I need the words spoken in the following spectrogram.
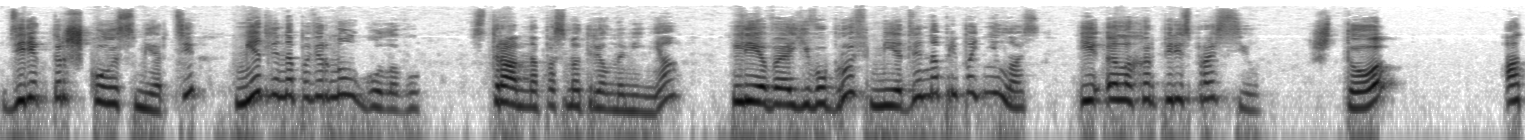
Директор школы смерти медленно повернул голову, странно посмотрел на меня, левая его бровь медленно приподнялась, и Элохар переспросил. «Что?» От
